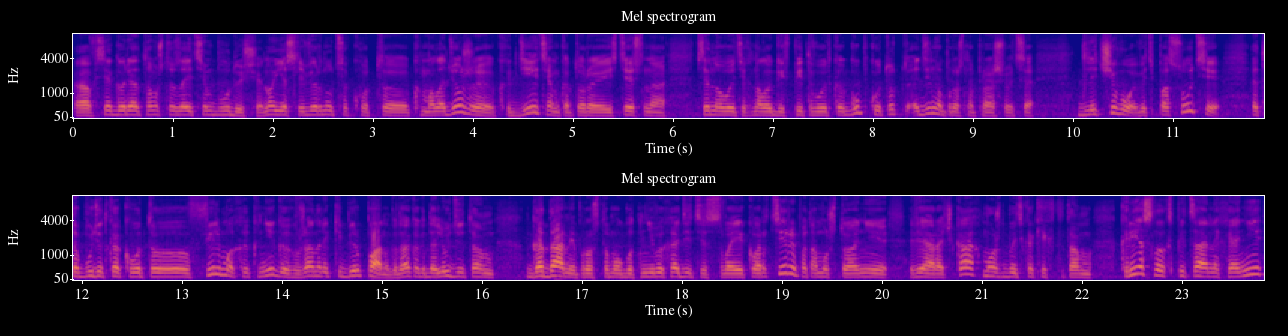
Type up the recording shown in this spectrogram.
Э, Все говорят о том, что за этим будущее. Но если вернуться к, вот, э, к молодежи, к детям, которые, естественно, все новые технологии впитывают как губку, тут один вопрос напрашивается. Для чего? Ведь, по сути, это будет как вот э, в фильмах и книгах в жанре киберпанк, да, когда люди там годами просто могут не выходить из своей квартиры, потому что они в VR-очках, может быть, каких-то там креслах специальных, и они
